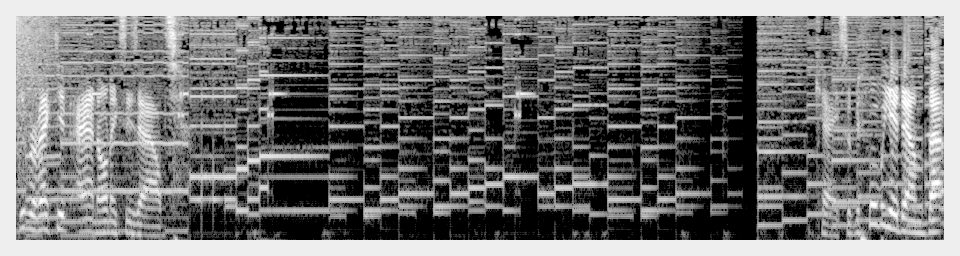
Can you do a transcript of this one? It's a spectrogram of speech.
Super effective and Onix is out. Okay, so before we go down that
